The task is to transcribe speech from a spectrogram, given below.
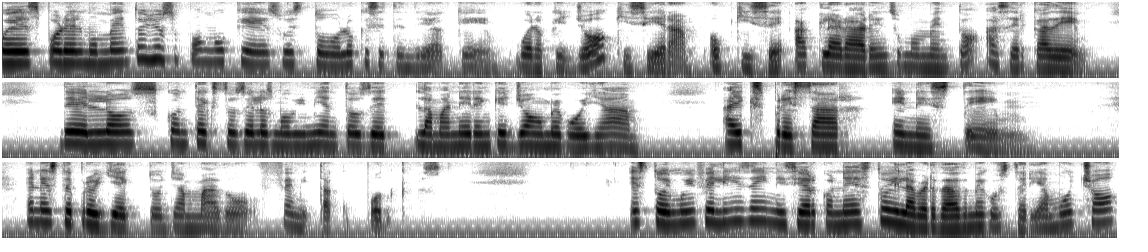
Pues por el momento yo supongo que eso es todo lo que se tendría que, bueno, que yo quisiera o quise aclarar en su momento acerca de, de los contextos, de los movimientos, de la manera en que yo me voy a, a expresar en este, en este proyecto llamado Femitaku Podcast. Estoy muy feliz de iniciar con esto y la verdad me gustaría mucho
